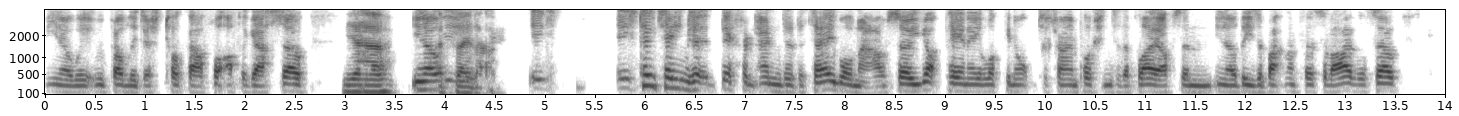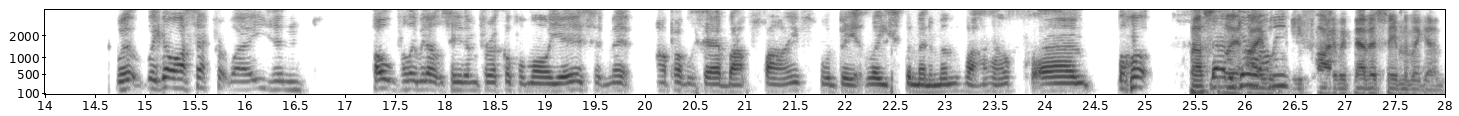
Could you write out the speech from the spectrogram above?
you know we, we probably just took our foot off the gas. So yeah, you know, I'd say that it's it's two teams at a different end of the table now. So you got PNE looking up to try and push into the playoffs, and you know these are battling for survival. So we we go our separate ways, and hopefully we don't see them for a couple more years. I'll probably say about five would be at least the minimum that I hope. Um, but Personally, go, I, I mean... be fine. We've never seen them again.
